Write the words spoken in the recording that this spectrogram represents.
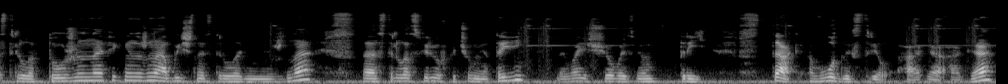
стрела тоже нафиг не нужна. Обычная стрела не нужна. А, стрела с веревкой, что у меня? Три. Давай еще возьмем три. Так, водных стрел. Ага, ага.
